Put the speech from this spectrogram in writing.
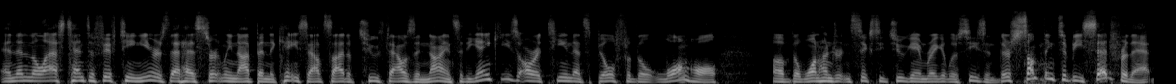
And then in the last 10 to 15 years, that has certainly not been the case outside of 2009. So the Yankees are a team that's built for the long haul of the 162 game regular season. There's something to be said for that,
